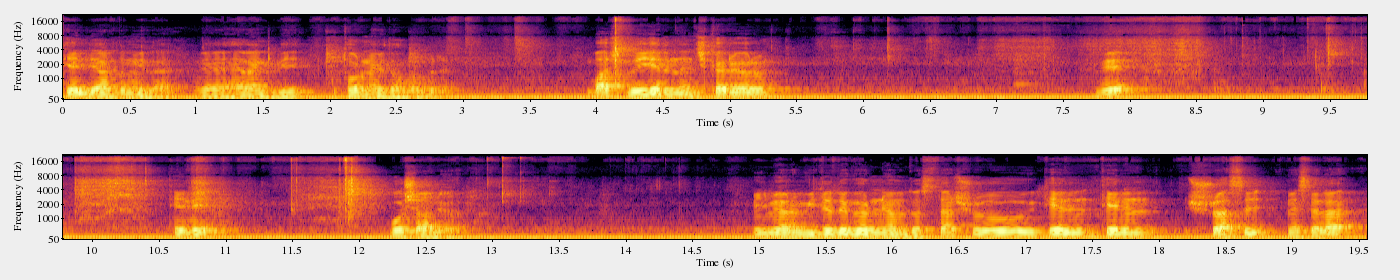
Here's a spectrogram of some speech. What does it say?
tel yardımıyla veya herhangi bir tornavida olabilir. Başlığı yerinden çıkarıyorum. Ve teli boşa alıyorum. Bilmiyorum videoda görünüyor mu dostlar? Şu tel, telin şurası mesela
